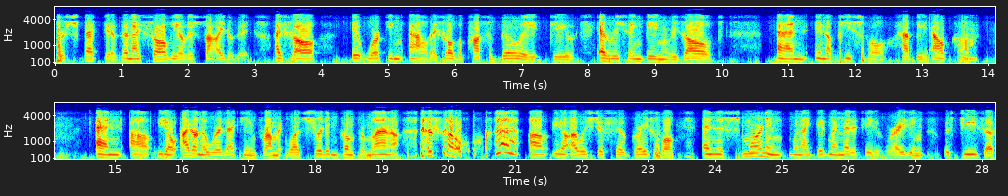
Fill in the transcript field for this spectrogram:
perspective and I saw the other side of it. I saw it working out. I saw the possibility of everything being resolved and in a peaceful, happy outcome. And uh, you know, I don't know where that came from. It was sure didn't come from Lana. so uh, you know, I was just so grateful. And this morning when I did my meditative writing with Jesus,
